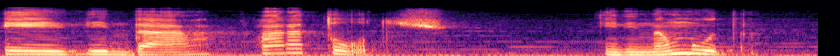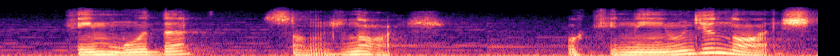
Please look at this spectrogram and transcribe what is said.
ele dá para todos. Ele não muda. Quem muda somos nós, porque nenhum de nós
